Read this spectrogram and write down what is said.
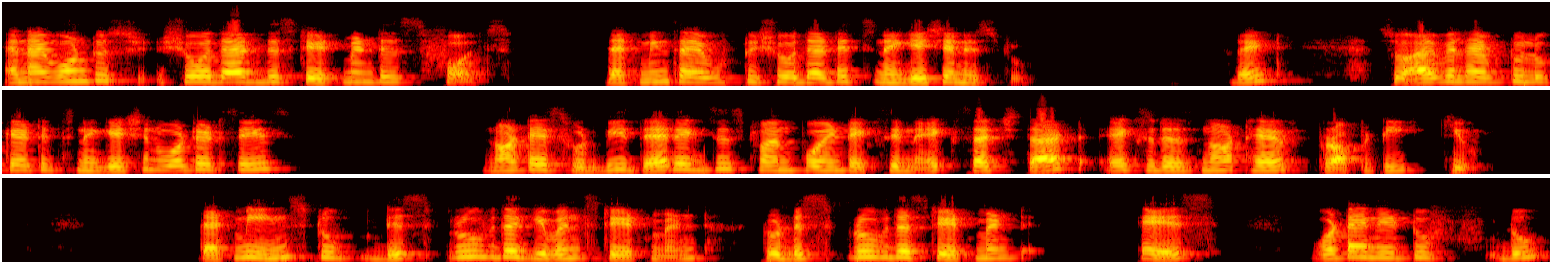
and I want to show that this statement is false. That means I have to show that its negation is true, right? So I will have to look at its negation. What it says not s would be there exists one point x in x such that x does not have property q. That means to disprove the given statement, to disprove the statement s, what I need to do?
